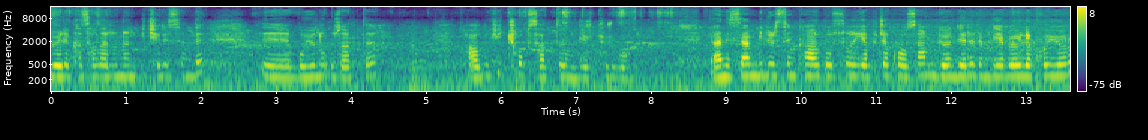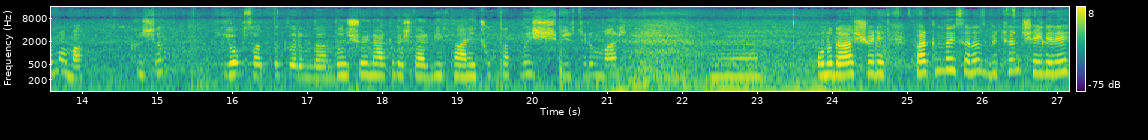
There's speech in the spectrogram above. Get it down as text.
böyle kasalarının içerisinde e, boyunu uzattı. Halbuki çok sattığım bir tür bu. Yani sen bilirsin kargosu yapacak olsam gönderirim diye böyle koyuyorum ama kışın yok sattıklarımdan da şöyle arkadaşlar bir tane çok tatlış bir türüm var. Hmm, onu da şöyle farkındaysanız bütün şeyleri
